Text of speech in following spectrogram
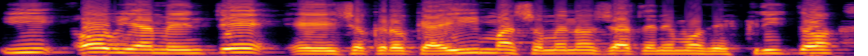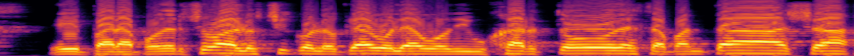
y obviamente eh, yo creo que ahí más o menos ya tenemos descrito eh, para poder yo a los chicos lo que hago, le hago dibujar toda esta pantalla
